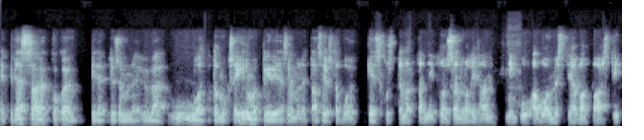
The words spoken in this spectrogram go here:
että pitäisi saada koko ajan pidettyä semmoinen hyvä luottamuksen ilmapiiri ja semmoinen, että asioista voi keskustella tai niitä voi sanoa ihan niin kuin avoimesti ja vapaasti.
